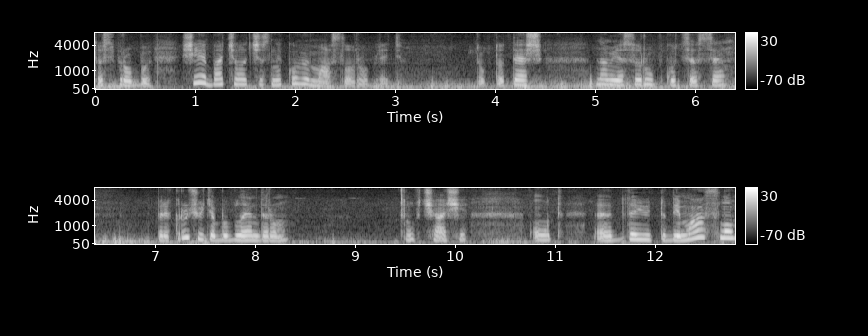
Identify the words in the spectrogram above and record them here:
то спробую. Ще я бачила, чесникове масло роблять. Тобто теж на м'ясорубку це все перекручують або блендером в чаші. От, е, додають туди масло.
